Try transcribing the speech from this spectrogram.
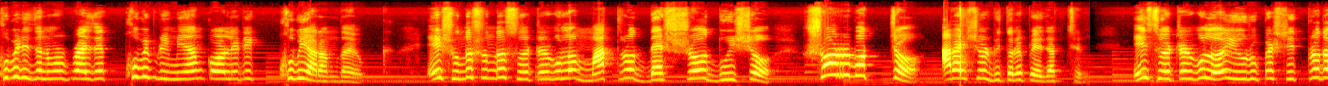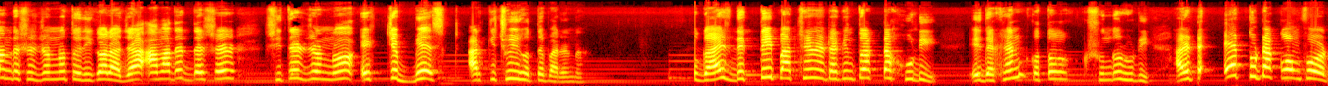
খুবই রিজনেবল প্রাইসে খুবই প্রিমিয়াম কোয়ালিটি খুবই আরামদায়ক। এই সুন্দর সুন্দর সোয়েটারগুলো মাত্র দেড়শো, দুইশো, সর্বোচ্চ আড়াইশোর ভিতরে পেয়ে যাচ্ছেন। এই সোয়েটারগুলো ইউরোপের শীত প্রধান দেশের জন্য তৈরি করা যায়, আমাদের দেশের শীতের জন্য এর চেয়ে বেস্ট আর কিছুই হতে পারে না। তো গাইস দেখতেই পাচ্ছেন, এটা কিন্তু একটা হুডি এই দেখেন কত সুন্দর হুডি আর এটা এতটা কমফোর্ট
